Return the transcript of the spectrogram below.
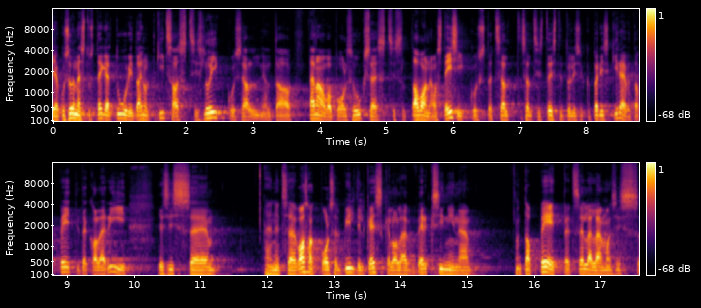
ja kus õnnestus tegelikult uurida ainult kitsast siis lõiku seal nii-öelda tänavapoolse uksest, siis sealt avanevast esikust, et sealt, sealt siis tõesti tuli niisugune päris kirev tapeetide galerii ja siis see, nüüd see vasakpoolsel pildil keskel olev verksinine tapeet, et sellele ma siis,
